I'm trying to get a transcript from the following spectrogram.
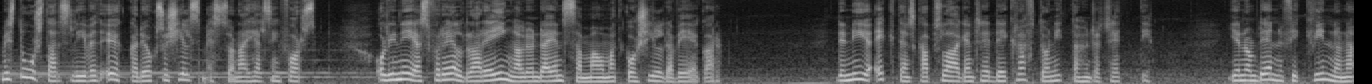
Med storstadslivet ökade också skilsmässorna i Helsingfors och Linneas föräldrar är ingalunda ensamma om att gå skilda vägar. Den nya äktenskapslagen trädde i kraft år 1930. Genom den fick kvinnorna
